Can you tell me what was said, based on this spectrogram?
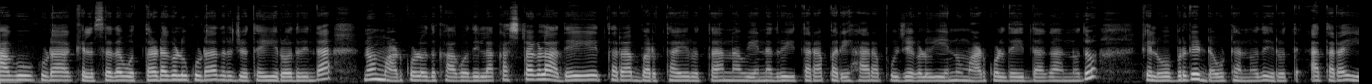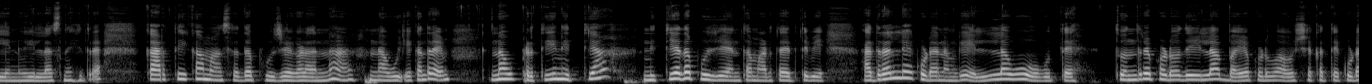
ಹಾಗೂ ಕೂಡ ಕೆಲಸದ ಒತ್ತಡಗಳು ಕೂಡ ಅದರ ಜೊತೆ ಇರೋದರಿಂದ ನಾವು ಮಾಡ್ಕೊಳ್ಳೋದಕ್ಕಾಗೋದಿಲ್ಲ. ಕಷ್ಟಗಳು ಅದೇ ಥರ ಬರ್ತಾ ಇರುತ್ತಾ, ನಾವು ಏನಾದರೂ ಈ ಥರ ಪರಿಹಾರ ಪರಿಹಾರ ಪೂಜೆಗಳು ಏನು ಮಾಡ್ಕೊಳ್ದೇ ಇದ್ದಾಗ ಅನ್ನೋದು ಕೆಲವೊಬ್ಬರಿಗೆ ಡೌಟ್ ಅನ್ನೋದು ಇರುತ್ತೆ. ಆ ಥರ ಏನೂ ಇಲ್ಲ ಸ್ನೇಹಿತರೆ. ಕಾರ್ತಿಕ ಮಾಸದ ಪೂಜೆಗಳನ್ನು ನಾವು, ಯಾಕಂದರೆ ನಾವು ಪ್ರತಿನಿತ್ಯ ನಿತ್ಯದ ಪೂಜೆ ಅಂತ ಮಾಡ್ತಾ ಇರ್ತೀವಿ. ಅದರಲ್ಲೇ ಕೂಡ ನಮಗೆ ಎಲ್ಲವೂ ಹೋಗುತ್ತೆ. ತೊಂದರೆ ಪಡೋದೇ ಇಲ್ಲ, ಭಯಪಡುವ ಅವಶ್ಯಕತೆ ಕೂಡ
